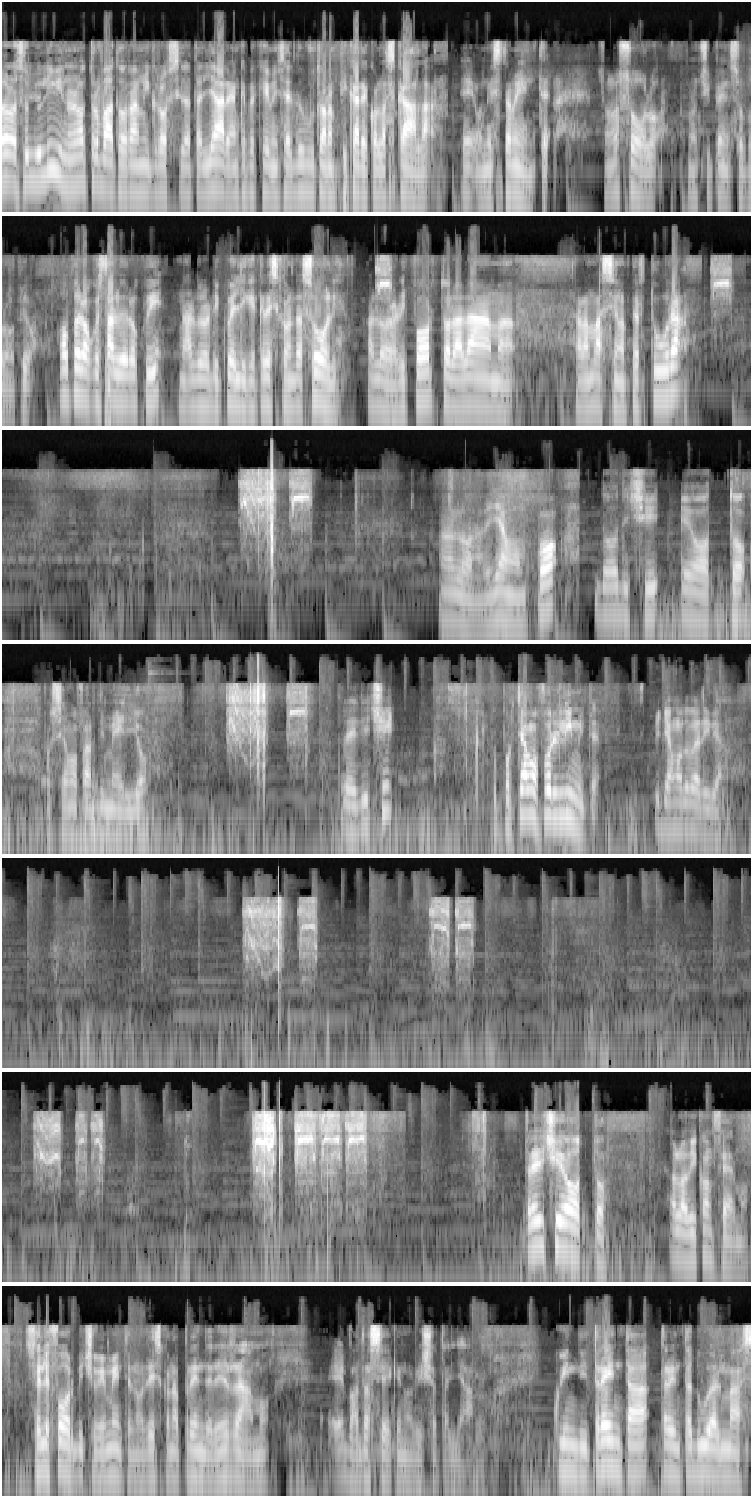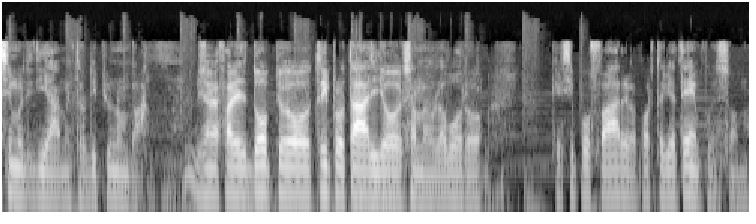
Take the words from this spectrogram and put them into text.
Allora sugli ulivi non ho trovato rami grossi da tagliare anche perché mi sei dovuto arrampicare con la scala e onestamente sono solo, non ci penso proprio. Ho però quest'albero qui, un albero di quelli che crescono da soli. Allora riporto la lama alla massima apertura. Allora vediamo un po', 12 e 8, possiamo far di meglio. 13, lo portiamo fuori limite vediamo dove arriviamo tredici e otto. Allora vi confermo. Se le forbici ovviamente non riescono a prendere il ramo eh, va da sé che non riesce a tagliarlo. Quindi 30-32 al massimo di diametro di più non va. Bisogna fare il doppio triplo taglio insomma è un lavoro che si può fare ma porta via tempo insomma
